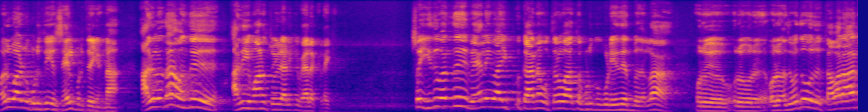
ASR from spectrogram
மறுவாழ்வு கொடுத்து செயல்படுத்துறீங்கன்னா அதில் தான் வந்து அதிகமான தொழிலாளிக்கு வேலை கிடைக்கும். ஸோ இது வந்து வேலை வாய்ப்புக்கான உத்தரவாதத்தை கொடுக்கக்கூடியது என்பதெல்லாம் ஒரு ஒரு ஒரு ஒரு அது வந்து ஒரு தவறான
